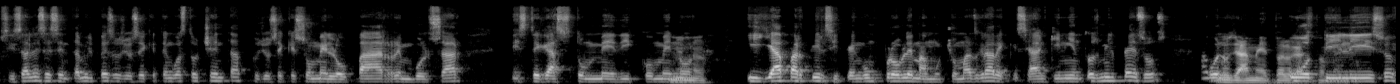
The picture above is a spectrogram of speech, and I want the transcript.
si sale 60 mil pesos, yo sé que tengo hasta 80, pues yo sé que eso me lo va a reembolsar este gasto médico menor. Y ya a partir, si tengo un problema mucho más grave, que sean 500 mil pesos, ah, bueno, pues ya meto el gasto utilizo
